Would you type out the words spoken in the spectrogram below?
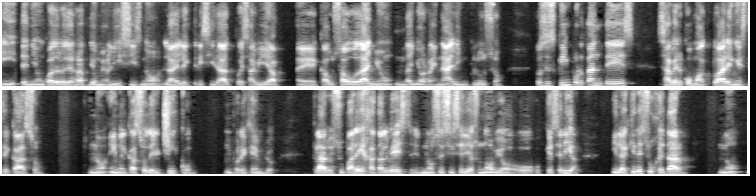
y tenía un cuadro de rapiomiolisis, ¿no? La electricidad, pues, había eh, causado daño, un daño renal incluso. Entonces, qué importante es saber cómo actuar en este caso, ¿no? En el caso del chico, por ejemplo. Claro, es su pareja, tal vez, no sé si sería su novio o, o qué sería, y la quiere sujetar, ¿no?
